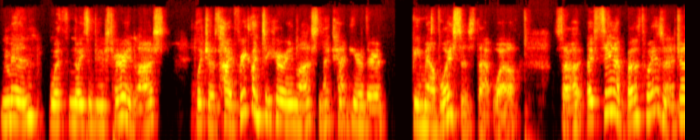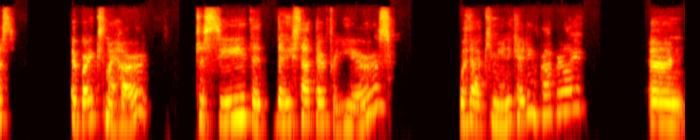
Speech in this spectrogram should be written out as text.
men with noise induced hearing loss, which is high frequency hearing loss, and I can't hear their female voices that well. So I've seen it both ways, and it just it breaks my heart to see that they sat there for years without communicating properly. And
